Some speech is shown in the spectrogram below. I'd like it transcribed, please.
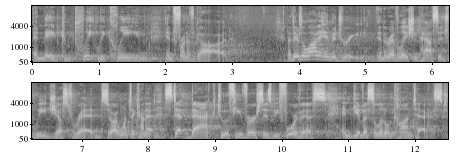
and made completely clean in front of God. Now, there's a lot of imagery in the Revelation passage we just read, so I want to kind of step back to a few verses before this and give us a little context.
